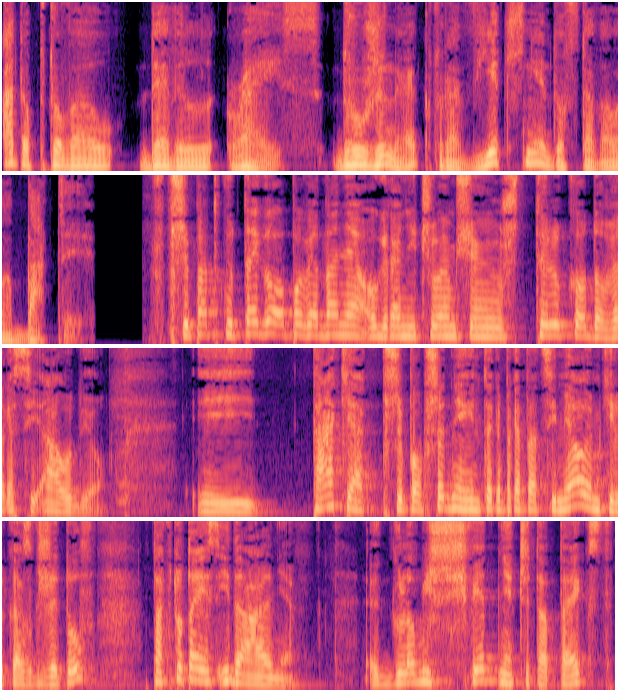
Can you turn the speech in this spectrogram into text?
adoptował Devil Race, drużynę, która wiecznie dostawała baty. W przypadku tego opowiadania ograniczyłem się już tylko do wersji audio. I tak jak przy poprzedniej interpretacji miałem kilka zgrzytów, tak tutaj jest idealnie. Globisz świetnie czyta tekst,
